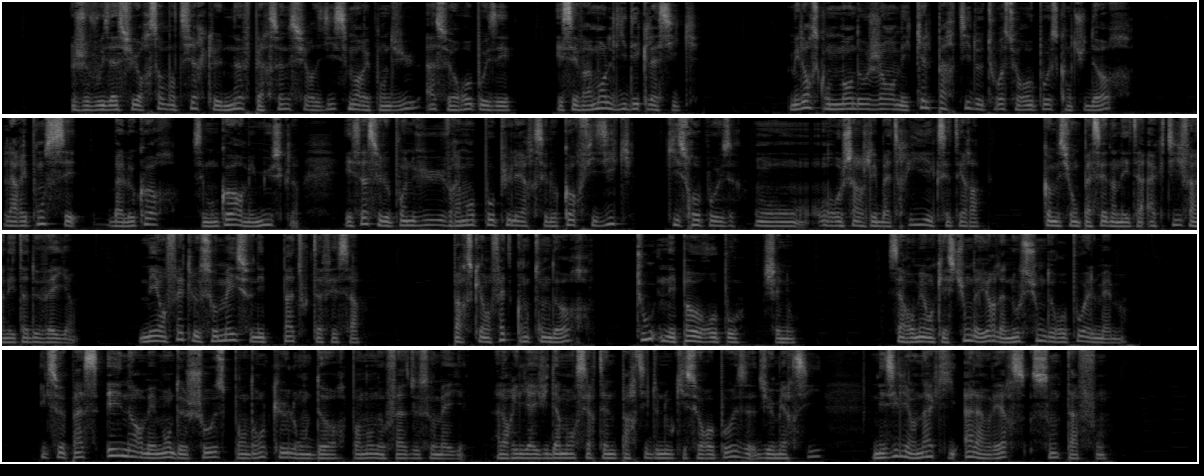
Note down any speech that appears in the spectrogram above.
Je vous assure sans mentir que 9 personnes sur 10 m'ont répondu à se reposer. Et c'est vraiment l'idée classique. Mais lorsqu'on demande aux gens mais quelle partie de toi se repose quand tu dors? La réponse c'est bah le corps, c'est mon corps, mes muscles. Et ça c'est le point de vue vraiment populaire, c'est le corps physique qui se repose. On, on recharge les batteries, etc. Comme si on passait d'un état actif à un état de veille. Mais en fait le sommeil ce n'est pas tout à fait ça. Parce qu'en fait quand on dort, tout n'est pas au repos chez nous. Ça remet en question d'ailleurs la notion de repos elle-même il se passe énormément de choses pendant que l'on dort, pendant nos phases de sommeil. Alors il y a évidemment certaines parties de nous qui se reposent, Dieu merci, mais il y en a qui, à l'inverse, sont à fond.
